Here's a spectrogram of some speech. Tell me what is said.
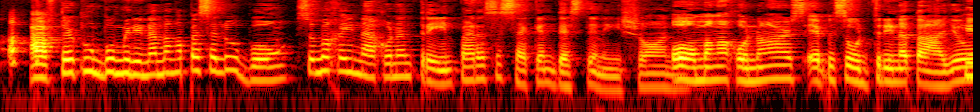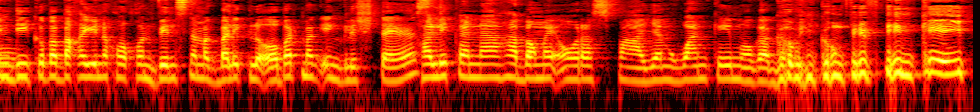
After kong bumili ng mga pasalubong, sumakay na ako ng train para sa second destination. Oh, mga kunars, episode 3 na tayo. Hindi ko pa ba kayo nako-convince na magbalik loob at mag-English test? Halika na habang may oras pa, yung 1K mo gagawin kong 15K.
